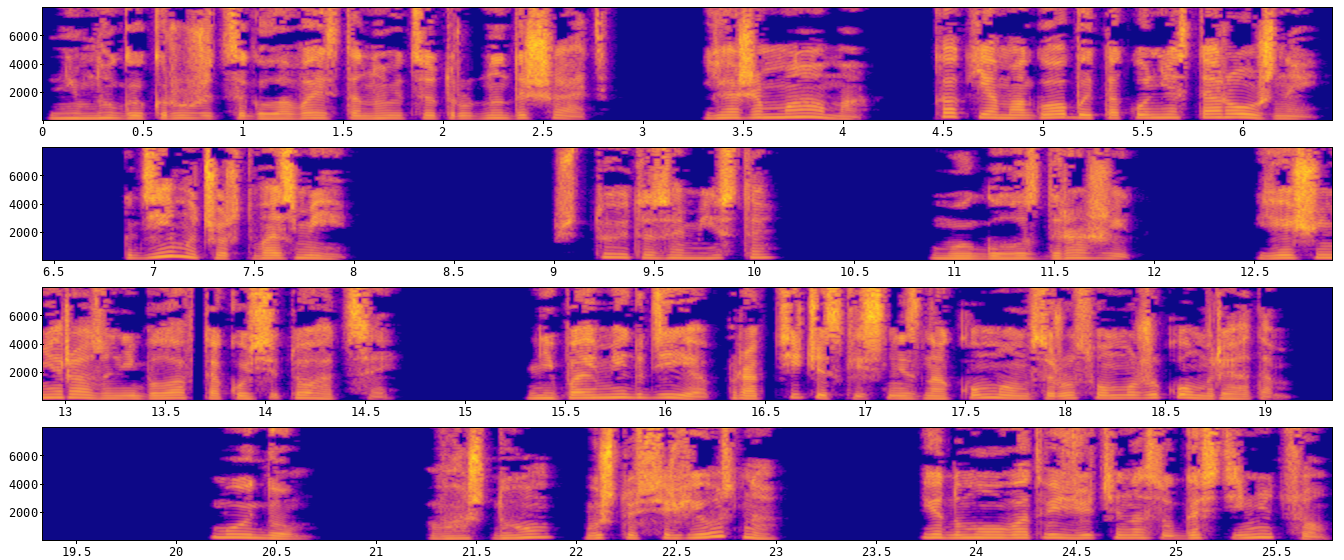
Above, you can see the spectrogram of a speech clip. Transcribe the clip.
Немного кружится голова и становится трудно дышать. Я же мама. Как я могла быть такой неосторожной? Где мы, черт возьми? Что это за место? Мой голос дрожит. Я еще ни разу не была в такой ситуации. Не пойми где, практически с незнакомым взрослым мужиком рядом. Мой дом. Ваш дом? Вы что, серьезно? Я думал, вы отвезете нас в гостиницу.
